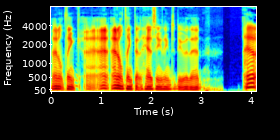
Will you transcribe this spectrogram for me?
I don't think. I, I I don't think that has anything to do with that. I,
